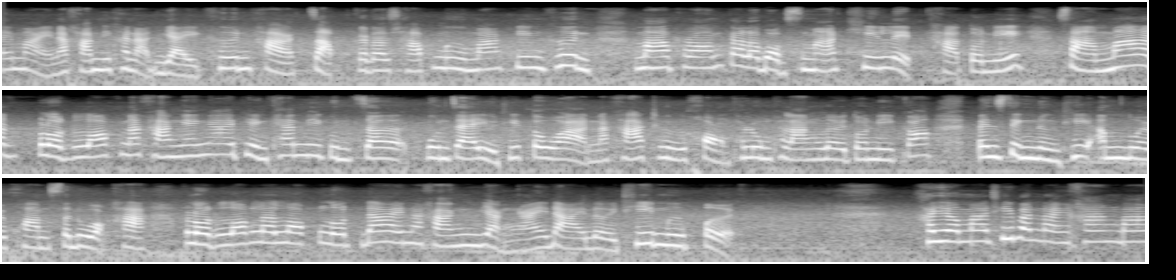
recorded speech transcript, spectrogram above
น์ใหม่นะคะ มีขนาดใหญ่ขึ้นค่ะ จับกระชับมือมากยิ่งขึ้น มาพร้อมกับระบบ Smart Keyless ค่ะ ตัวนี้สามารถปลดล็อกนะคะ ง่ายๆ เพียงแค่มีกุญแจกุญแจอยู่ที่ตัวนะคะ ถือของพลุงพลังเลยตัวนี้ก็เป็นสิ่งหนึ่งที่อำนวยความสะดวกค่ะ ปลดล็อกและล็อกรถได้นะคะ อย่างง่ายดายเลยที่มือเปิด ขยับมาที่บันไดข้างบ้าง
